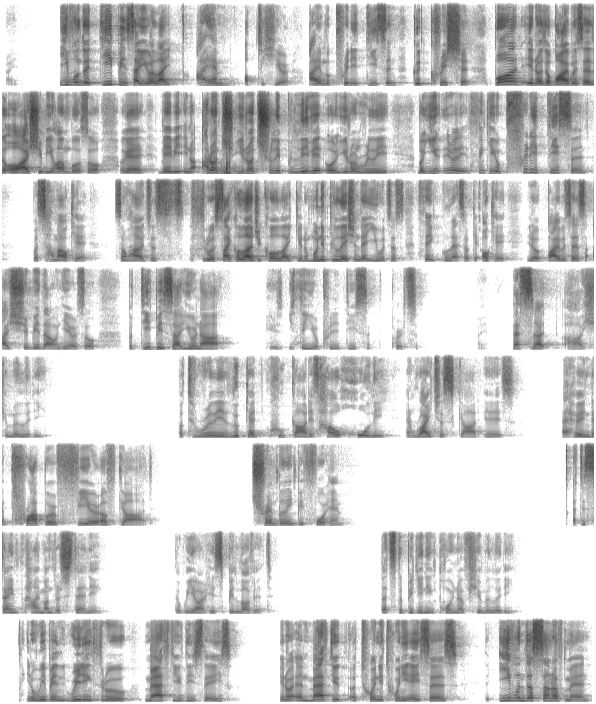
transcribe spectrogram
Right? Even though deep inside you're like, I am up to here. I am a pretty decent, good Christian. But you know, the Bible says, "Oh, I should be humble." So, okay, maybe you know, I don't, you don't truly believe it, or you don't really, but you really think you're pretty decent. But somehow, okay, somehow just through a psychological like you know manipulation that you would just think less. Okay, okay, you know, Bible says I should be down here. So, but deep inside you're not. You, you think you're a pretty decent person. Right? That's not uh, humility. But to really look at who God is, how holy and righteous God is, and having the proper fear of God, trembling before Him. At the same time, understanding that we are His beloved. That's the beginning point of humility. You know, we've been reading through Matthew these days, you know, and Matthew uh, 20, 28 says, even the Son of Man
